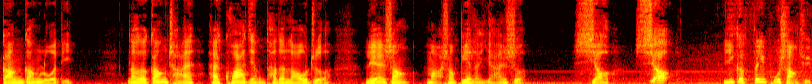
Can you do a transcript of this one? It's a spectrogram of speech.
刚刚落地，那个刚才还夸奖他的老者脸上马上变了颜色。小小，一个飞扑上去，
